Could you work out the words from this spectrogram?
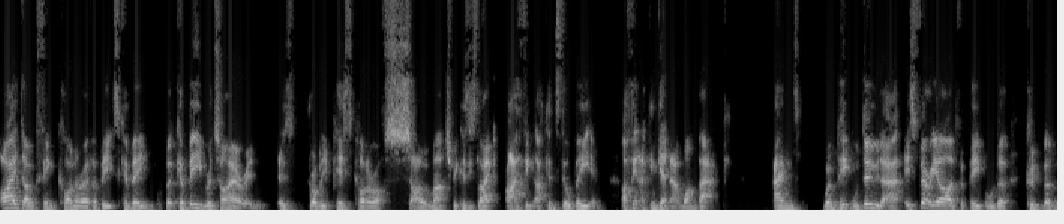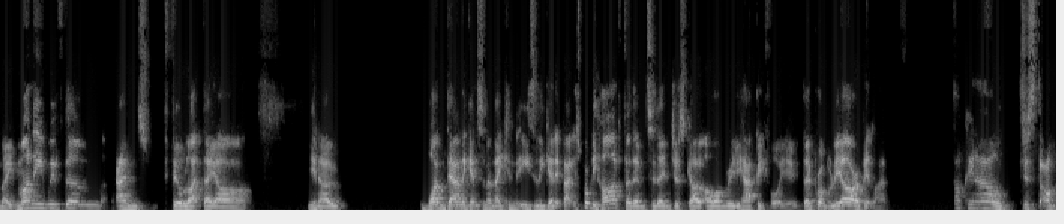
I don't think Conor ever beats Khabib, but Khabib retiring has probably pissed Conor off so much because he's like, I think I can still beat him. I think I can get that one back. And when people do that, it's very hard for people that could have made money with them and feel like they are, you know, one down against them and they can easily get it back. It's probably hard for them to then just go, "Oh, I'm really happy for you." They probably are a bit like, "Fucking hell, just I,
